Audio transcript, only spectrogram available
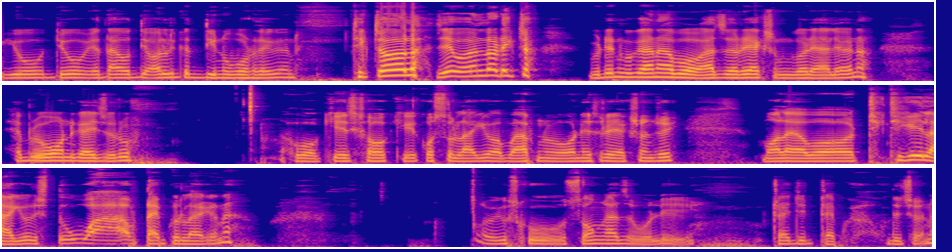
यो त्यो यताउति अलिकति दिनु पर्थ्यो क्या ठिक छ ल जे भयो ल ठिक छ। भिडियोको गाना अब आज रियाक्सन गरिहाल्यो होइन। एभ्री वान गाइजहरू अब के छ के कस्तो लाग्यो अब आफ्नो अनेस्ट रियाक्सन चाहिँ। मलाई अब ठिक ठिकै लाग्यो त्यस्तो वा टाइपको लागेन अब उसको सङ्ग आज भोलि ट्रेजेडी टाइपको आउँदैछ होइन।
